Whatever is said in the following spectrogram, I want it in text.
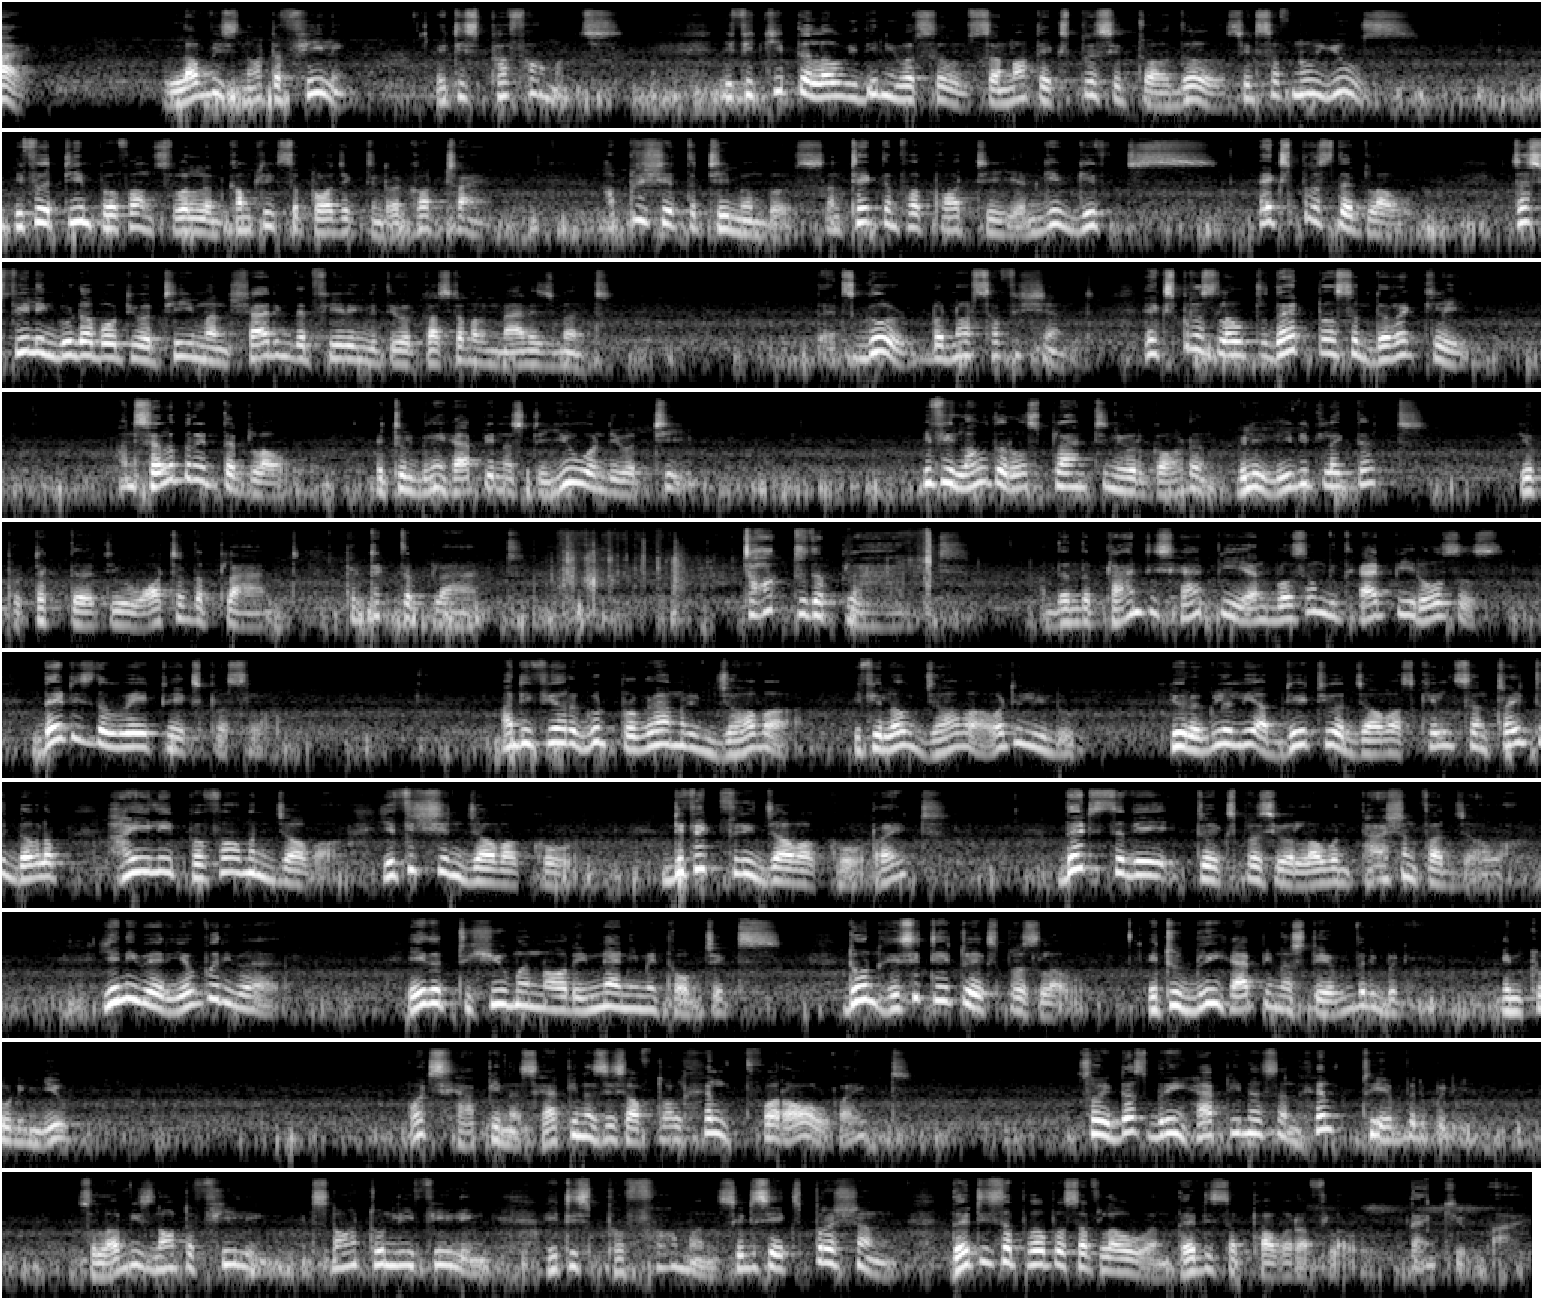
Hi. Love is not a feeling, it is performance. If you keep the love within yourselves and not express it to others, it's of no use. If your team performs well and completes a project in record time, appreciate the team members and take them for party and give gifts. Express that love. Just feeling good about your team and sharing that feeling with your customer and management. That's good, but not sufficient. Express love to that person directly and celebrate that love. It will bring happiness to you and your team. If you love the rose plant in your garden, will you leave it like that? You protect that, you water the plant, protect the plant, talk to the plant, and then the plant is happy and blossom with happy roses. That is the way to express love. And if you are a good programmer in Java, if you love Java, what will you do? You regularly update your Java skills and try to develop highly performant Java, efficient Java code, defect free Java code, right? That is the way to express your love and passion for Java. Anywhere, everywhere, either to human or inanimate objects. Don't hesitate to express love. It will bring happiness to everybody, including you. What's happiness? Happiness is, after all, health for all, right? So it does bring happiness and health to everybody. So love is not a feeling. It's not only feeling, it is performance, it is expression. That is the purpose of love and that is the power of love. Thank you. Bye.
